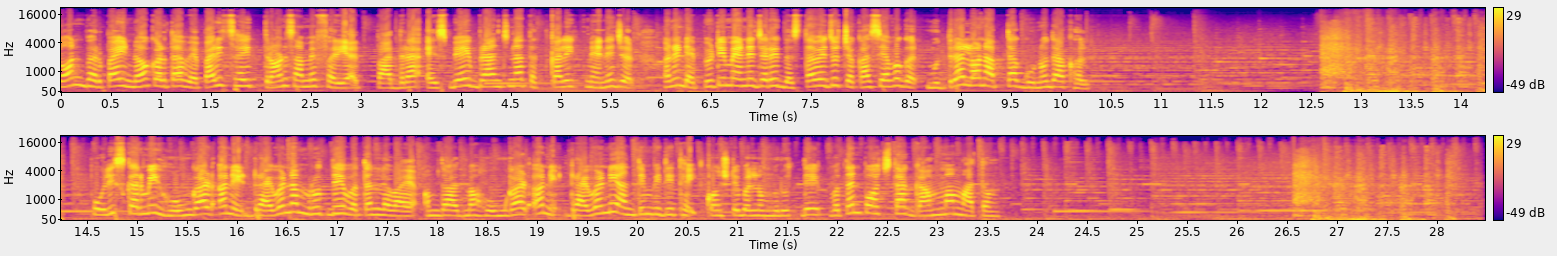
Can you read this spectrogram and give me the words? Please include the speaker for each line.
Speaker 1: Loan ભરપાઈ ન કરતા વેપારી સહિત ત્રણ સામે ફરિયાદ. પાદરા એસબીઆઈ બ્રાન્ચના તત્કાલિક મેનેજર અને ડેપ્યુટી મેનેજરે દસ્તાવેજો ચકાસ્યા વગર મુદ્રા લોન આપતા ગુનો દાખલ. પોલીસકર્મી હોમગાર્ડ અને ડ્રાઈવરના મૃતદેહ વતન લવાયા. અમદાવાદમાં હોમગાર્ડ અને ડ્રાઈવરની અંતિમ વિધિ થઈ. કોન્સ્ટેબલનો મૃતદેહ વતન પહોંચતા ગામમાં માતમ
